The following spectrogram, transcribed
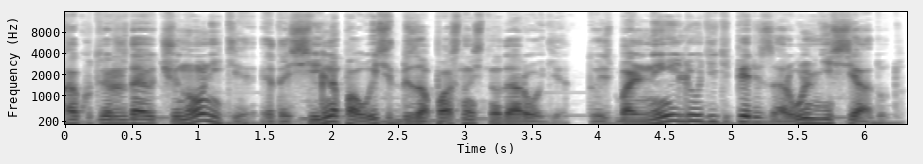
Как утверждают чиновники, это сильно повысит безопасность на дороге. То есть больные люди теперь за руль не сядут.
